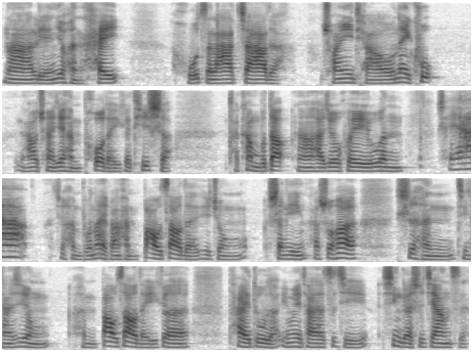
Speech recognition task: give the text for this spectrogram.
那脸又很黑，胡子拉碴的，穿一条内裤。然后穿一件很破的一个 T 恤，他看不到，然后他就会问谁呀？就很不耐烦、很暴躁的一种声音。他说话是很经常是用很暴躁的一个态度的，因为他自己性格是这样子。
